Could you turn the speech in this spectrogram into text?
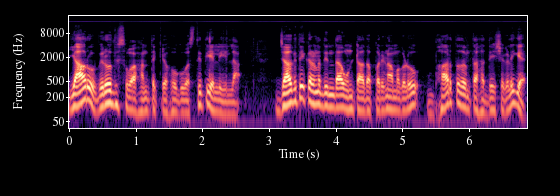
ಯಾರೂ ವಿರೋಧಿಸುವ ಹಂತಕ್ಕೆ ಹೋಗುವ ಸ್ಥಿತಿಯಲ್ಲಿ ಇಲ್ಲ. ಜಾಗತೀಕರಣದಿಂದ ಉಂಟಾದ ಪರಿಣಾಮಗಳು ಭಾರತದಂತಹ ದೇಶಗಳಿಗೆ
